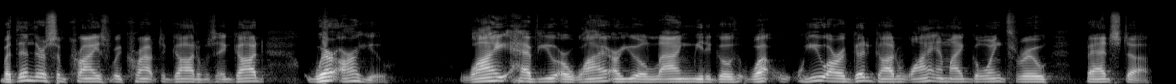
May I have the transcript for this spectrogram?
But then there's some cries we cry out to God and we say, God, where are you? Why have you, or why are you allowing me to go? What, you are a good God. Why am I going through bad stuff?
